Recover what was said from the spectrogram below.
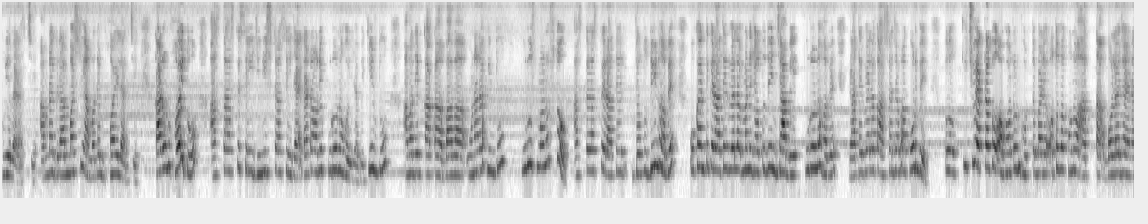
ঘুরে বেড়াচ্ছে। আমরা গ্রামবাসী, আমাদের ভয় লাগছে। কারণ হয়তো আস্তে আস্তে সেই জিনিসটা, সেই জায়গাটা অনেক পুরনো হয়ে যাবে। কিন্তু আমাদের কাকা, বাবা, ওনারা কিন্তু পুরুষ মানুষ তো আস্তে আস্তে রাতের যত দিন হবে, ওখান থেকে রাতের বেলা মানে যতদিন যাবে, পুরনো হবে, রাতের বেলা তো আসা যাওয়া করবে। তো কিছু একটা তো অঘটন ঘটতে পারে, অথবা কোনো আত্মা বলা যায় না,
